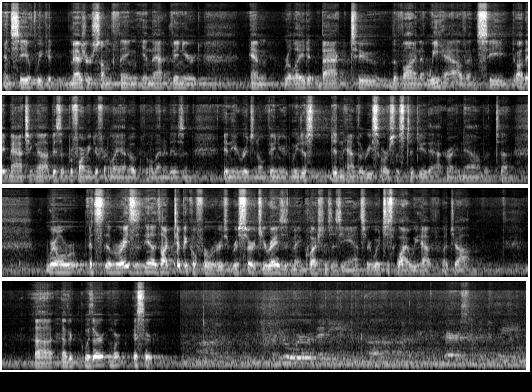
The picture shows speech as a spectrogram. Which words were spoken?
and see if we could measure something in that vineyard and relate it back to the vine that we have and see are they matching up? Is it performing differently at Oakville than it is in, in the original vineyard? We just didn't have the resources to do that right now, but uh, it's, it raises, you know, it's like typical for research. You raise as many questions as you answer, which is why we have a job. Uh, another, was there more? Yes, sir. Uh, are you aware of any uh, comparison between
